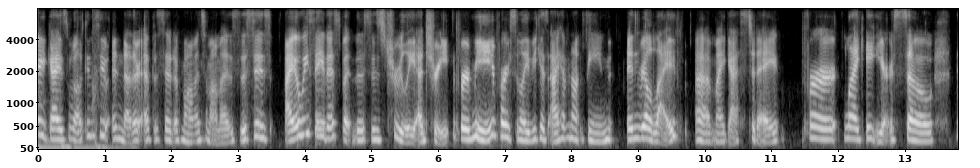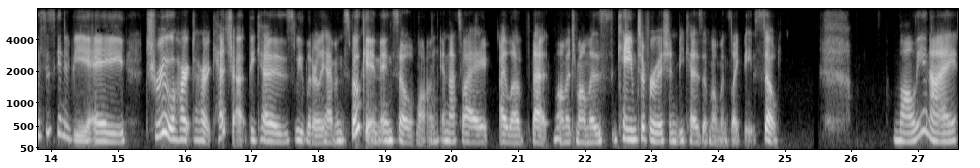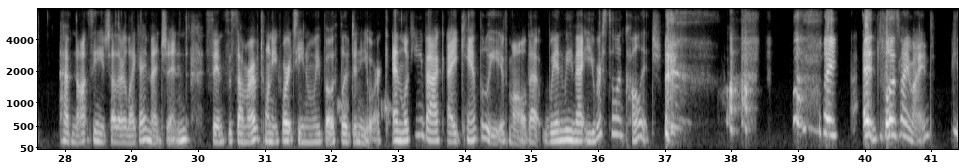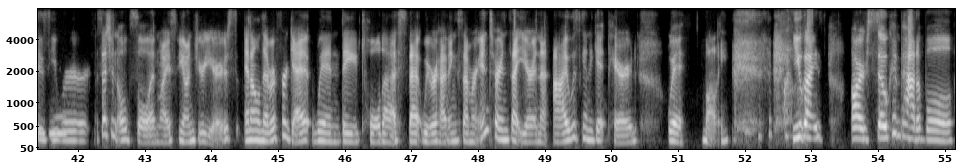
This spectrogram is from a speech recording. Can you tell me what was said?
right, guys, welcome to another episode of Mama to Mamas. This is, I always say this, but this is truly a treat for me personally because I have not seen in real life uh, my guest today for like eight years. So this is going to be a true heart to heart catch up because we literally haven't spoken in so long. And that's why I love that Mama to Mamas came to fruition because of moments like these. So, Molly and I have not seen each other, like I mentioned, since the summer of 2014 when we both lived in New York. And looking back, I can't believe, Mal, that when we met, you were still in college. like, it blows my mind because you mm-hmm. were such an old soul and wise beyond your years. And I'll never forget when they told us that we were having summer interns that year and that I was going to get paired with Molly. you guys are so compatible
